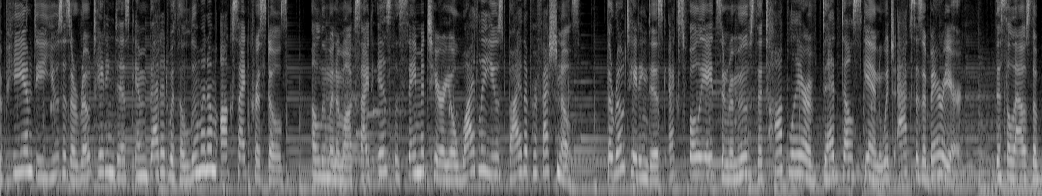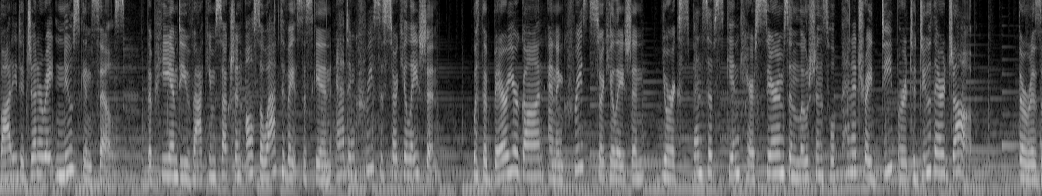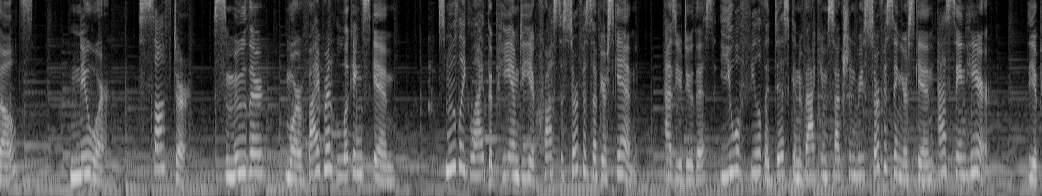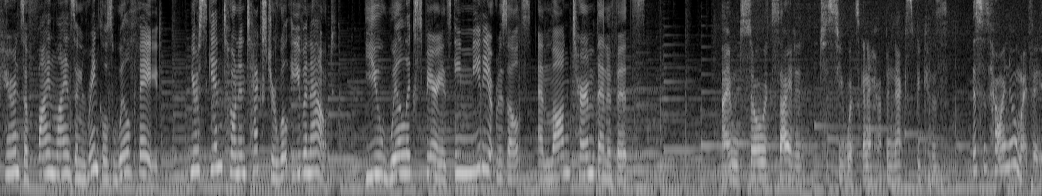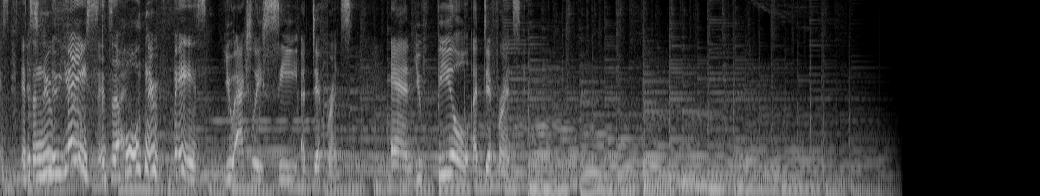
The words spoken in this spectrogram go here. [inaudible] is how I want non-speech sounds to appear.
The PMD uses a rotating disc embedded with aluminum oxide crystals. Aluminum oxide is the same material widely used by the professionals. The rotating disc exfoliates and removes the top layer of dead, dull skin, which acts as a barrier. This allows the body to generate new skin cells. The PMD vacuum suction also activates the skin and increases circulation. With the barrier gone and increased circulation, your expensive skincare serums and lotions will penetrate deeper to do their job. The results? Newer, softer, smoother, more vibrant looking skin. Smoothly glide the PMD across the surface of your skin. As you do this, you will feel the disc and vacuum suction resurfacing your skin as seen here the appearance of fine lines and wrinkles will fade. Your skin tone and texture will even out. You will experience immediate results and long-term benefits. I'm so excited to see what's going to happen next because this is how I know my face. It's, It's a the new, new you. face. It's a whole [laughs] new face. You actually see a difference and you feel a difference.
